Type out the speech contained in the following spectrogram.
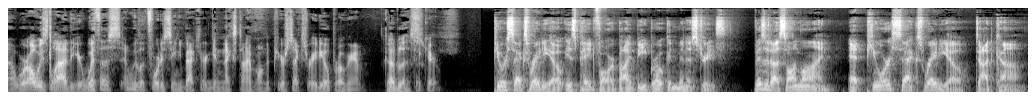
uh, we're always glad that you're with us, and we look forward to seeing you back here again next time on the Pure Sex Radio program. God bless. Take care. Pure Sex Radio is paid for by Be Broken Ministries. Visit us online at puresexradio.com.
